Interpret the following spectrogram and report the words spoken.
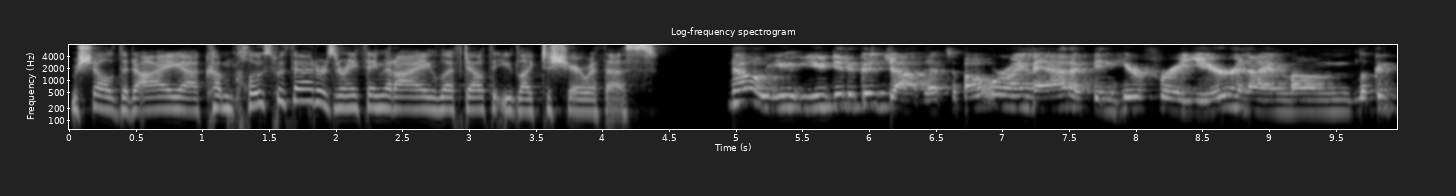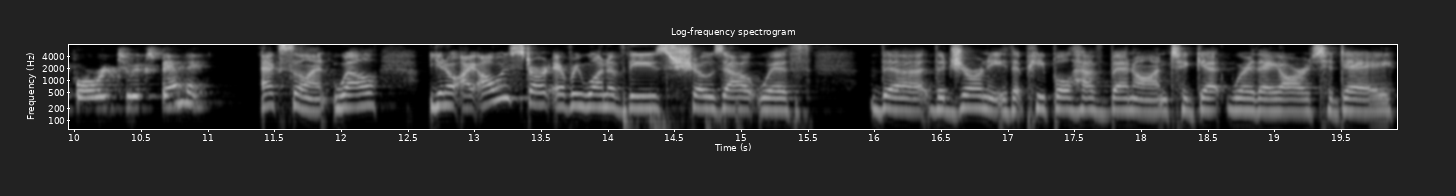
Michelle, did I uh, come close with that, or is there anything that I left out that you'd like to share with us? No, you, you did a good job. That's about where I'm at. I've been here for a year and I'm um, looking forward to expanding. Excellent. Well, you know, I always start every one of these shows out with the the journey that people have been on to get where they are today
